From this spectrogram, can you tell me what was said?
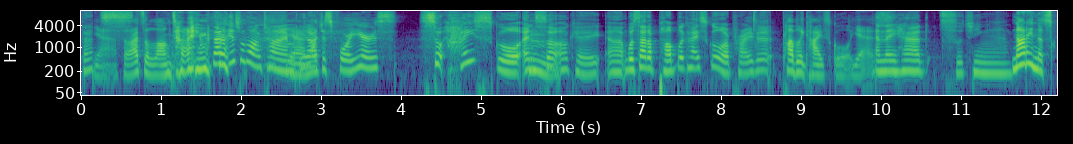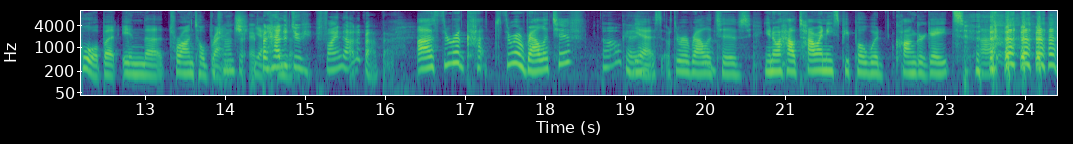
That's Yeah, so that's a long time. that is a long time. yeah, you know? not just four years. So high school, and so Hmm. okay, uh, was that a public high school or private? Public high school, yes. And they had Tzu Ching. not in the school, but in the Toronto branch. Toronto- Yeah, but how did the- you find out about that? Uh, through a through a relative. Oh, okay. Yes, through relatives. You know how Taiwanese people would congregate uh,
